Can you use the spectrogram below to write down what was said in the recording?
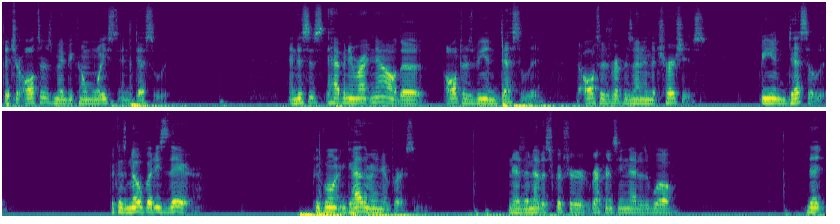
That your altars may become waste and desolate. And this is happening right now. The altars being desolate. The altars representing the churches being desolate. Because nobody's there people aren't gathering in person. And there's another scripture referencing that as well. That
